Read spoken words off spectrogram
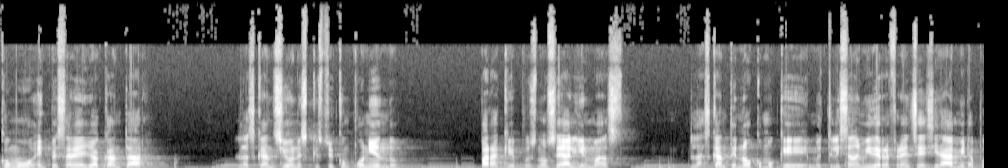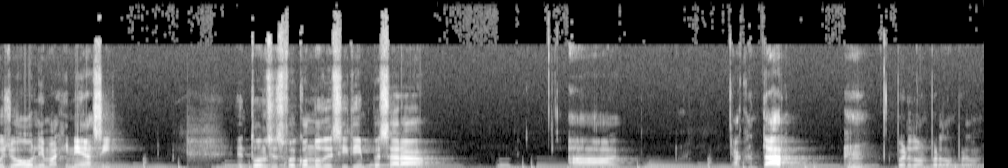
¿cómo empezaré yo a cantar las canciones que estoy componiendo para que, pues no sé, alguien más las cante, ¿no? Como que me utilizan a mí de referencia y decir, ah, mira, pues yo le imaginé así. Entonces fue cuando decidí empezar a, a, cantar. perdón, perdón, perdón.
